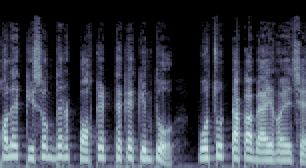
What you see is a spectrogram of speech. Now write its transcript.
ফলে কৃষকদের পকেট থেকে কিন্তু প্রচুর টাকা ব্যয় হয়েছে।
